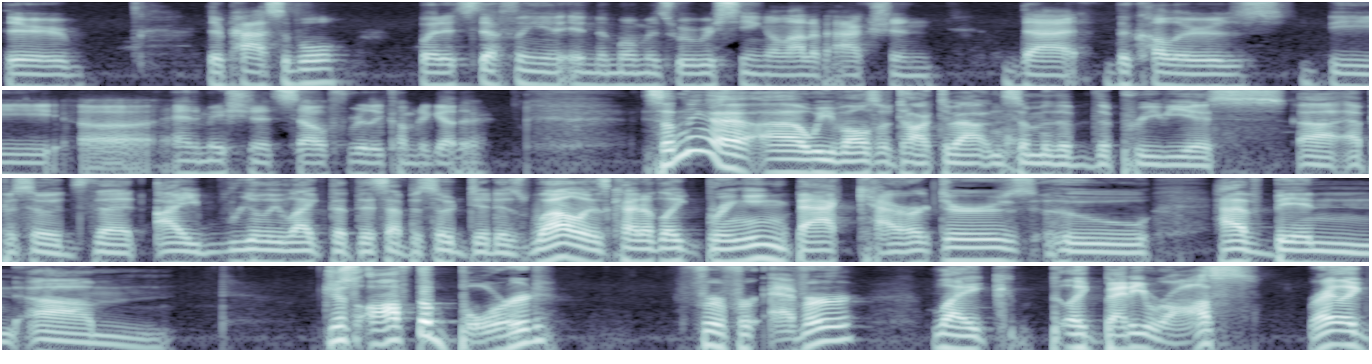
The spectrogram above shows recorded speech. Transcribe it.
They're they're passable, but it's definitely in, in the moments where we're seeing a lot of action that the colors, the uh, animation itself really come together. Something uh, uh, we've also talked about in some of the, the previous uh, episodes that I really like that this episode did as well is kind of like bringing back characters who have been um, just off the board for forever, like like Betty Ross, right? Like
